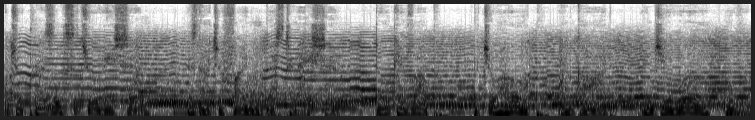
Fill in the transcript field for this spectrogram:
that your present situation is not your final destination. Don't give up, put your hope in God, and you will overcome.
